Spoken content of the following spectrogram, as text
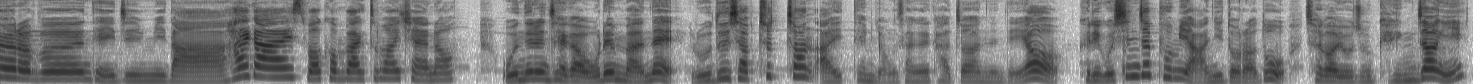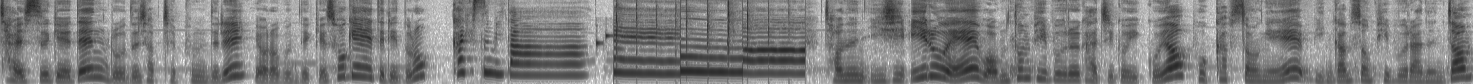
여러분. 데이지입니다. Hi guys. Welcome back to my channel. 오늘은 제가 오랜만에 로드샵 추천 아이템 영상을 가져왔는데요. 그리고 신제품이 아니더라도 제가 요즘 굉장히 잘 쓰게 된 로드샵 제품들을 여러분들께 소개해 드리도록 하겠습니다. 저는 21호의 warm tone 피부를 가지고 있고요. 복합성의 민감성 피부라는 점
